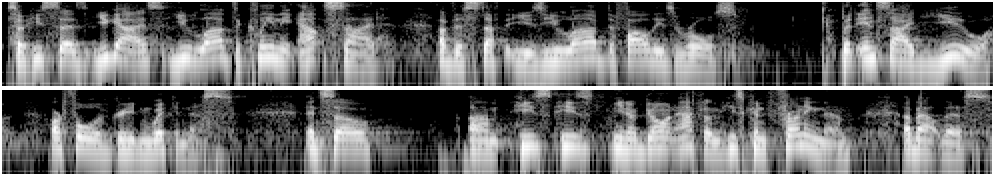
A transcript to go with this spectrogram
So, he says, You guys, you love to clean the outside of this stuff that you use, you love to follow these rules, but inside you are full of greed and wickedness. And so um, he's, he's you know, going after them. He's confronting them about this.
